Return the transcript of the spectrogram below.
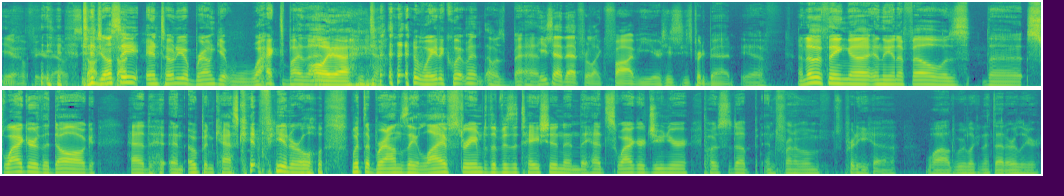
yeah, he'll figure it out. Did y'all Doc- see Antonio Brown get whacked by that? oh yeah, yeah. weight equipment. That was bad. He's had that for like five years. He's he's pretty bad. Yeah. Another thing uh, in the NFL was the Swagger the dog had an open casket funeral with the Browns. They live streamed the visitation and they had Swagger Jr. posted up in front of them. It's pretty uh, wild. We were looking at that earlier.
